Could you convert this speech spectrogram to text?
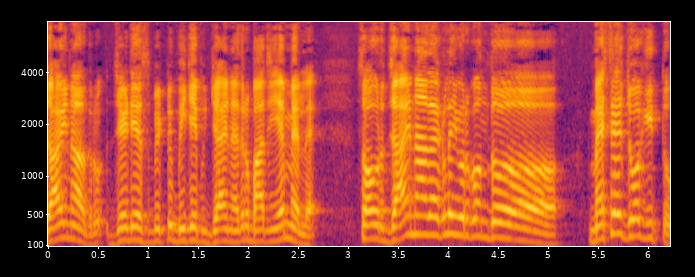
ಜಾಯ್ನ್ ಆದ್ರು ಜೆ ಡಿ ಎಸ್ ಬಿಟ್ಟು ಬಿಜೆಪಿ ಜಾಯ್ನ್ ಆದ್ರು, ಮಾಜಿ ಎಂ ಎಲ್ ಎ. ಸೊ ಅವ್ರು ಜಾಯ್ನ್ ಆದಾಗಲೇ ಇವ್ರಿಗೊಂದು ಮೆಸೇಜ್ ಹೋಗಿತ್ತು.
